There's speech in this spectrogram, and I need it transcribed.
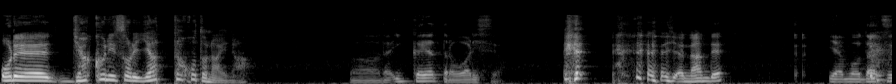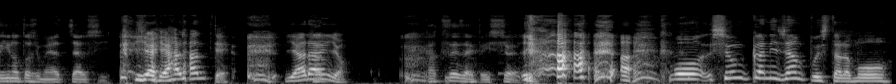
俺逆にそれやったことないな。あーだ一回やったら終わりっすよ。いやなんで？いやもうだ次の年もやっちゃうし。いややらんって。やらんよ。覚醒剤と一緒よ。あもう瞬間にジャンプしたらも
